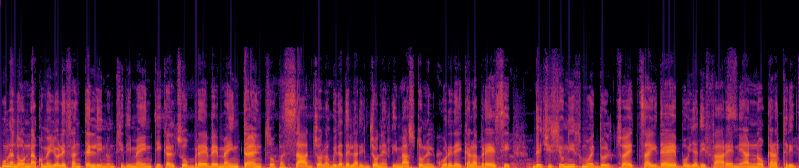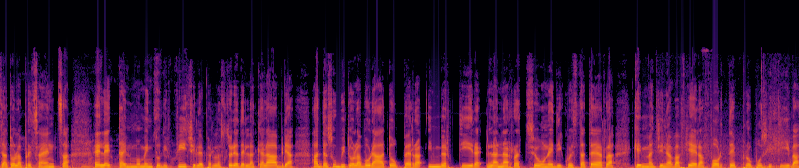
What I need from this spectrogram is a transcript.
Una donna come Iole Santelli non si dimentica il suo breve ma intenso passaggio alla guida della regione rimasto nel cuore dei calabresi. Decisionismo e dolcezza, idee e voglia di fare ne hanno caratterizzato la presenza. Eletta in un momento difficile per la storia della Calabria, ha da subito lavorato per invertire la narrazione di questa terra che immaginava fiera, forte e propositiva.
